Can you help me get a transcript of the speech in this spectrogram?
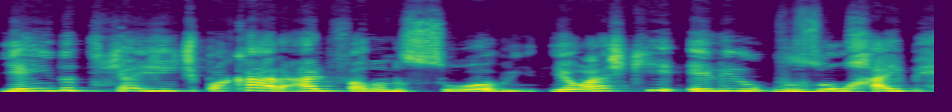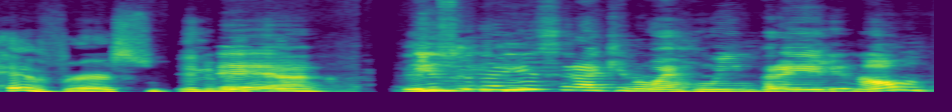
E ainda tinha gente pra caralho falando sobre. Eu acho que ele usou o hype reverso. Ele é. Meteu, ele Isso daí será que não é ruim para ele, não?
